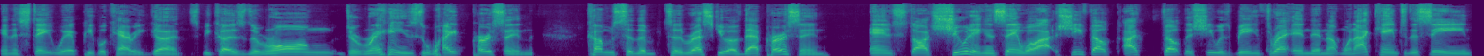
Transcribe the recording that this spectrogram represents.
in a state where people carry guns because the wrong deranged white person comes to the to the rescue of that person and starts shooting and saying well I, she felt i felt that she was being threatened and uh, when i came to the scene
